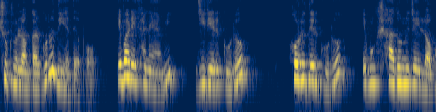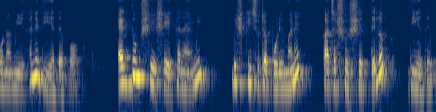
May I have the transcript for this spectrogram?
শুকনো লঙ্কার গুঁড়ো দিয়ে দেব। এবার এখানে আমি জিরের গুঁড়ো, হলুদের গুঁড়ো এবং স্বাদ অনুযায়ী লবণ আমি এখানে দিয়ে দেব। একদম শেষে এখানে আমি বেশ কিছুটা পরিমাণে কাঁচা সর্ষের তেলও দিয়ে দেব।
